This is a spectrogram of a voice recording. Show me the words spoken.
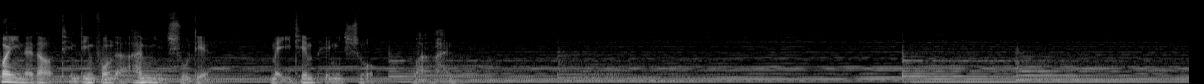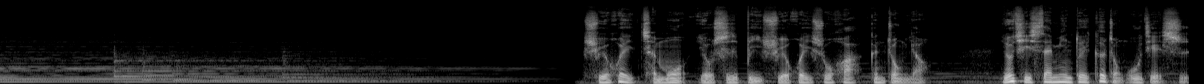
欢迎来到田定峰的安眠书店，每一天陪你说晚安。学会沉默，有时比学会说话更重要。尤其是在面对各种误解时，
